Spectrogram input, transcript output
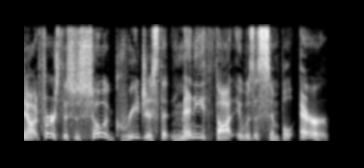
Now, at first, this was so egregious that many thought it was a simple error.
